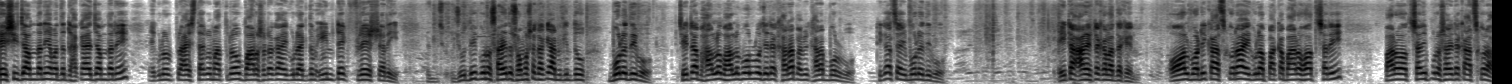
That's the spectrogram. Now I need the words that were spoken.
দেশি জামদানি, আমাদের ঢাকায় জামদানি, এগুলোর প্রাইস থাকবে মাত্র বারোশো টাকা, এগুলো একদম ইনটেক ফ্রেশ শাড়ি। যদি কোনো শাড়িতে সমস্যা থাকে, আমি কিন্তু বলে দিব। যেটা ভালো ভালো বলব, যেটা খারাপ, আমি খারাপ বলব। ঠিক আছে? আমি বলে দিব। এইটা আরেকটা কালার দেখেন। অল বডি কাজ করা, এগুলো পাকা বারো হাত শাড়ি, বারো হাত শাড়ি পুরো শাড়িটা কাজ করা।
